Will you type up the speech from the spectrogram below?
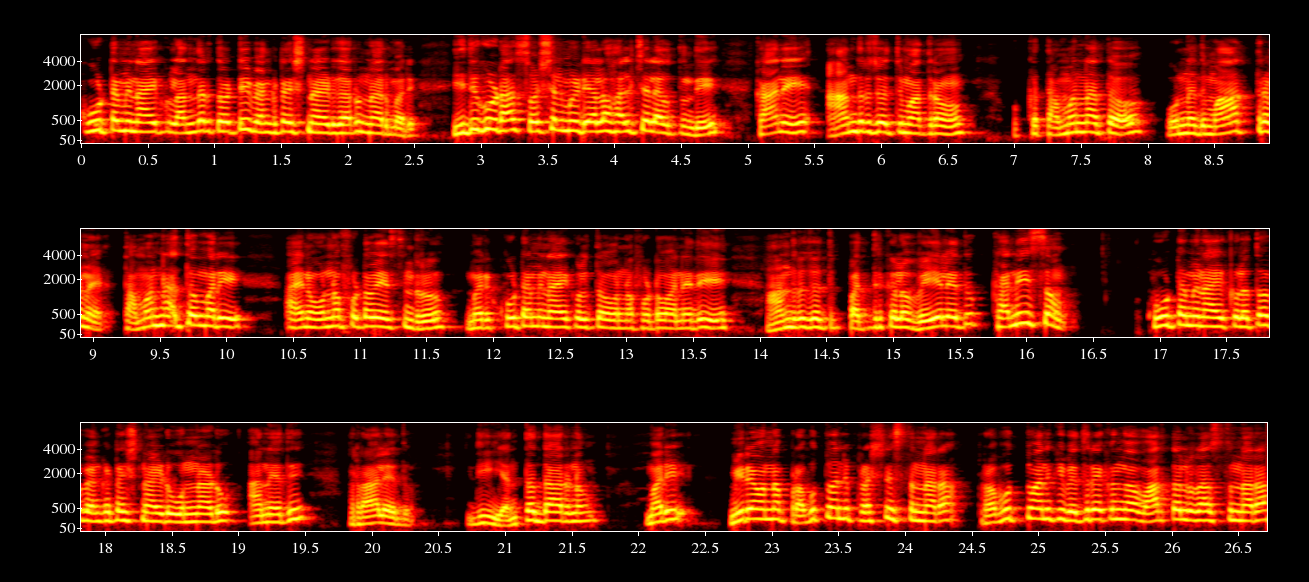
కూటమి నాయకులందరితోటి వెంకటేష్ నాయుడు గారు ఉన్నారు మరి. ఇది కూడా సోషల్ మీడియాలో హల్చల్ అవుతుంది. కానీ ఆంధ్రజ్యోతి మాత్రం ఒక్క తమన్నాతో ఉన్నది మాత్రమే. తమన్నాతో మరి ఆయన ఉన్న ఫోటో వేసిండ్రు. మరి కూటమి నాయకులతో ఉన్న ఫోటో అనేది ఆంధ్రజ్యోతి పత్రికలో వేయలేదు. కనీసం కూటమి నాయకులతో వెంకటేష్ నాయుడు ఉన్నాడు అనేది రాలేదు. ఇది ఎంత దారుణం? మరి మీరేమన్నా ప్రభుత్వాన్ని ప్రశ్నిస్తున్నారా? ప్రభుత్వానికి వ్యతిరేకంగా వార్తలు రాస్తున్నారా?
